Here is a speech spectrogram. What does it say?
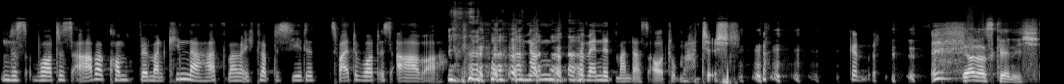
Und das Wort des aber kommt, wenn man Kinder hat, weil ich glaube, das jede zweite Wort ist aber. Und dann verwendet man das automatisch. Genau. ja, das kenne ich.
